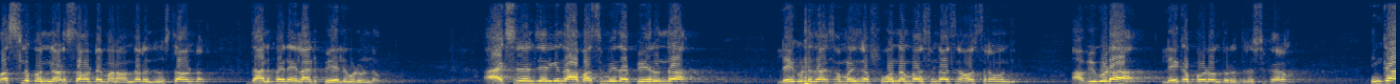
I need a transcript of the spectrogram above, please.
బస్సులు కొన్ని నడుస్తూ ఉంటాయి మనం అందరం చూస్తూ ఉంటాం. దానిపైన ఎలాంటి పేర్లు కూడా ఉండవు. యాక్సిడెంట్ జరిగిందా ఆ బస్సు మీద పేరుందా లేకుంటే దానికి సంబంధించిన ఫోన్ నెంబర్స్ ఉండాల్సిన అవసరం ఉంది. అవి కూడా లేకపోవడం దురదృష్టకరం. ఇంకా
